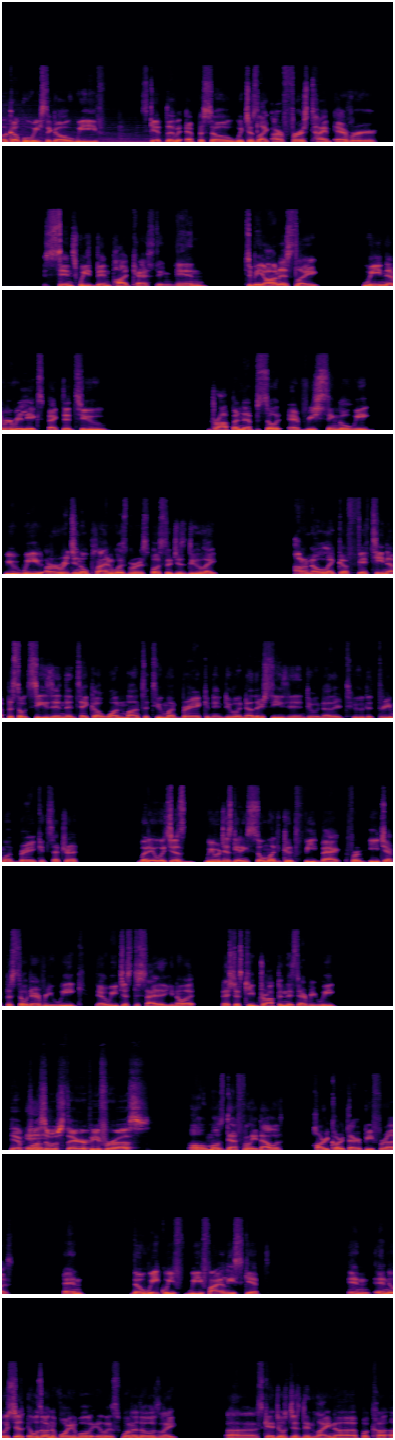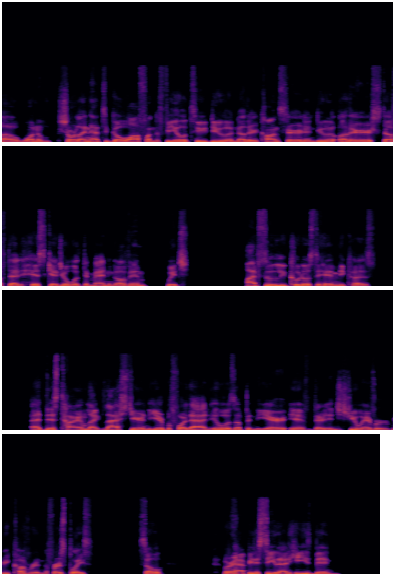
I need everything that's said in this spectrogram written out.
a couple weeks ago, we've skipped the episode, which is like our first time ever since we've been podcasting. And to be honest, like we never really expected to drop an episode every single week. We we our original plan was we were supposed to just do like I don't know, like a 15 episode season, then take a one month to two month break, and then do another season, do another two to three month break, etc. But it was just we were just getting so much good feedback from each episode every week that we just decided, you know what, let's just keep dropping this every week. Yeah. Plus, it was therapy for us. Oh, most definitely, that was hardcore therapy for us. And the week we we finally skipped, and and it was just it was unavoidable. It was one of those like uh, schedules just didn't line up. A Uh, one of Shoreline had to go off on the field to do another concert and do other stuff that his schedule was demanding of him, which absolutely kudos to him because at this time, like last year and the year before that, it was up in the air if their industry will ever recover in the first place. So we're happy to see that he's been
